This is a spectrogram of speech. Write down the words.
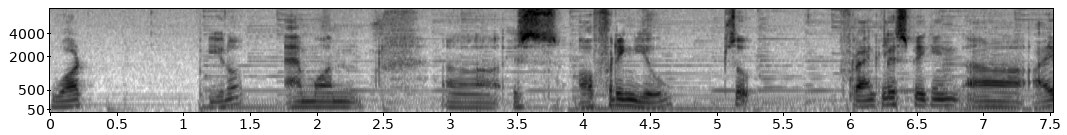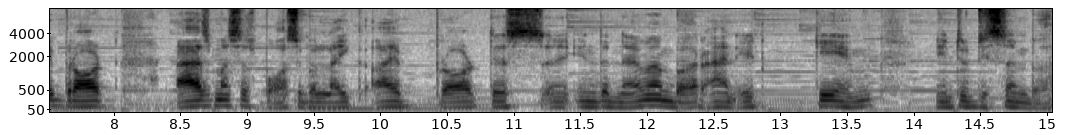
What you know m1 uh, is offering you. So frankly speaking uh, i brought as much as possible. Like i brought this uh, in the november and it came into december.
